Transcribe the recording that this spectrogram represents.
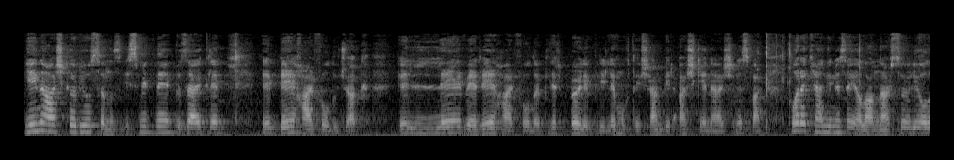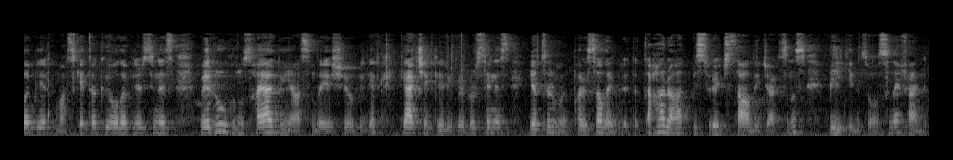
Yeni aşk arıyorsanız isminde özellikle e, B harfi olacak. L ve R harfi olabilir. Böyle biriyle muhteşem bir aşk enerjiniz var. Bu ara kendinize yalanlar söylüyor olabilir, maske takıyor olabilirsiniz ve ruhunuz hayal dünyasında yaşıyor olabilir. Gerçekleri görürseniz yatırım ve parasal evrede daha rahat bir süreç sağlayacaksınız. Bilginiz olsun efendim.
